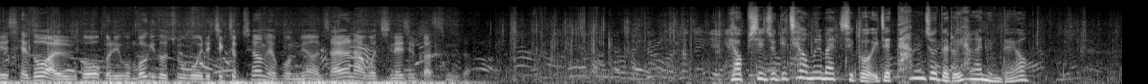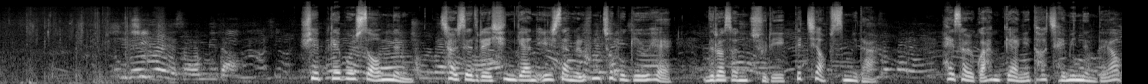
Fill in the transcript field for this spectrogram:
이 새도 알고 그리고 먹이도 주고 이렇게 직접 체험해 보면 자연하고 친해질 것 같습니다. 벽시주기 체험을 마치고 이제 탐조대로 향하는데요. 쉽게 볼 수 없는 철새들의 신기한 일상을 훔쳐보기 위해 늘어선 줄이 끝이 없습니다. 해설과 함께하니 더 재밌는데요.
